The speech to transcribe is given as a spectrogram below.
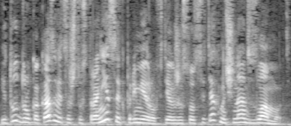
И тут вдруг оказывается, что страницы, к примеру, в тех же соцсетях начинают взламывать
